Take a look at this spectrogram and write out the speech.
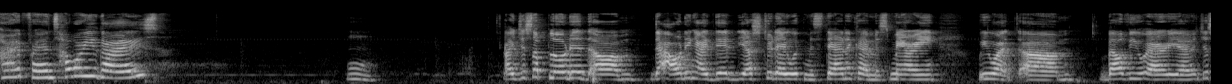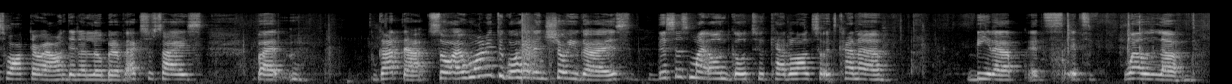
all right friends how are you guys mm. I just uploaded um, the outing I did yesterday with Miss Danica and Miss Mary. We went um, Bellevue area, and just walked around, did a little bit of exercise, but got that. So I wanted to go ahead and show you guys. This is my own go-to catalog, so it's kind of beat up. It's it's well loved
